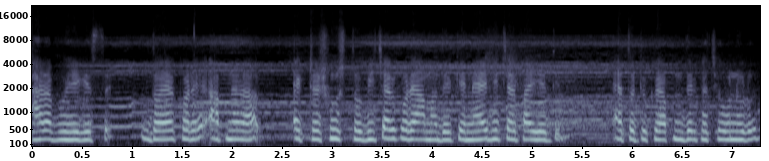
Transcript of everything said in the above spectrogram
খারাপ হয়ে গেছে। দয়া করে আপনারা একটা সুস্থ বিচার করে আমাদেরকে ন্যায় বিচার পাইয়ে দিন। এতটুকু আপনাদের কাছে অনুরোধ।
